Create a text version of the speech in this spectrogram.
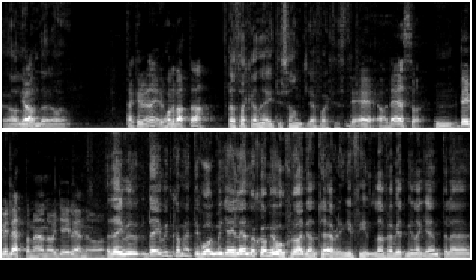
alla Ja. de där. Ja. Tackar du nej? Har du varit där? Jag tackar nej till samtliga faktiskt. Det är, ja, det är så. Mm. David Letterman och Jay Leno. och- David, David kommer jag inte ihåg, men Jay Leno kommer jag ihåg för då hade jag en tävling i Finland. För jag vet min agent eller,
